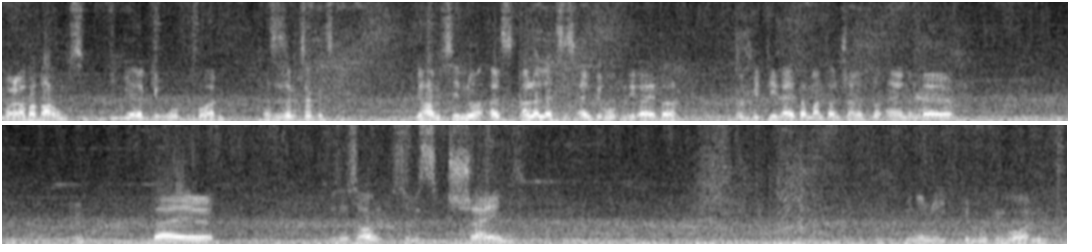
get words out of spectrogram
Mal, aber warum sind wir gerufen worden? Also haben gesagt jetzt... Wir haben sie nur als allerletztes einberufen, die Reiter. Und mit die Reiter meint er anscheinend nur einen, weil... Hm? Weil... Wie soll ich sagen? So wie es scheint... Bin ja nur ich gerufen worden.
